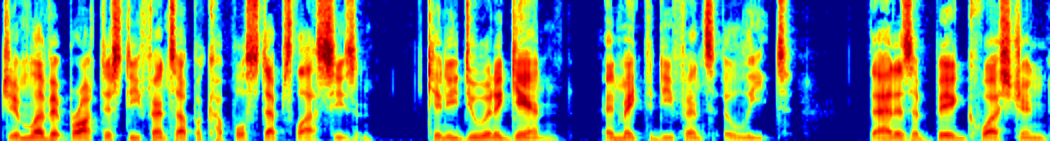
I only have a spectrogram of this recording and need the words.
Jim Leavitt brought this defense up a couple steps last season. Can he do it again and make the defense elite? That is a big question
